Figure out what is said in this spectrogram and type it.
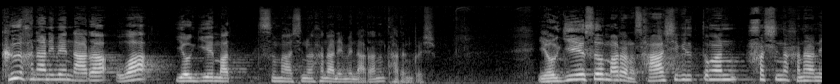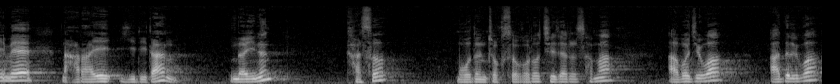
그 하나님의 나라와 여기에 말씀하시는 하나님의 나라는 다른 것입니다. 여기에서 말하는 40일 동안 하신 하나님의 나라의 일이란 너희는 가서 모든 족속으로 제자를 삼아 아버지와 아들과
